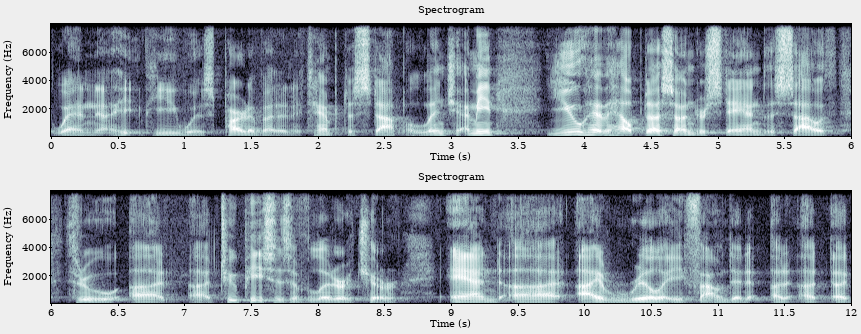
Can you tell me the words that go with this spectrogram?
when he, he was part of an attempt to stop a lynch. I mean, you have helped us understand the South through uh, uh, two pieces of literature, and uh, I really found it a, a,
